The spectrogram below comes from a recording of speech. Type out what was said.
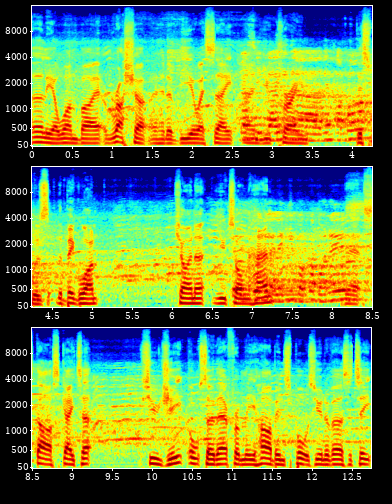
earlier won by Russia ahead of the USA and Ukraine. This was the big one. China, Yu Tong Han, their star skater. Xu Ji, also there from the Harbin Sports University.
